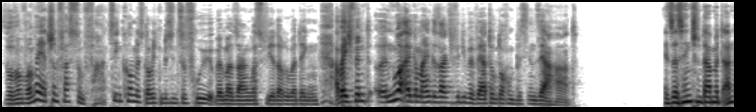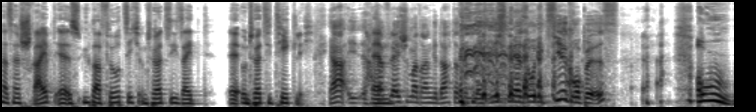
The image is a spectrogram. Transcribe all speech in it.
So, wollen wir jetzt schon fast zum Fazit kommen? Ist, glaube ich, ein bisschen zu früh, wenn wir sagen, was wir darüber denken. Aber ich finde, äh, nur allgemein gesagt, ich finde die Bewertung doch ein bisschen sehr hart. also es hängt schon damit an, dass er schreibt, er ist über 40 und hört sie seit äh, und hört sie täglich. Ja, ich- hat er Ähm. vielleicht schon mal dran gedacht, dass er vielleicht nicht mehr so die Zielgruppe ist? Oh,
